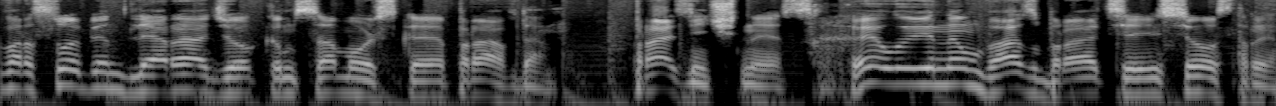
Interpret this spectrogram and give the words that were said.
Варсобин для радио «Комсомольская правда». Праздничное. С Хэллоуином вас, братья и сестры.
